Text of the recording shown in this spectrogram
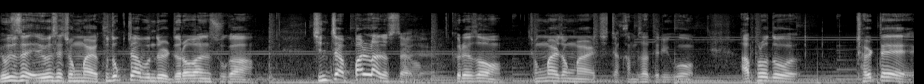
요새 요새 정말 구독자분들 늘어가는 수가 진짜 빨라졌어요. 맞아요. 그래서 정말 정말 진짜 감사드리고 앞으로도 절대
